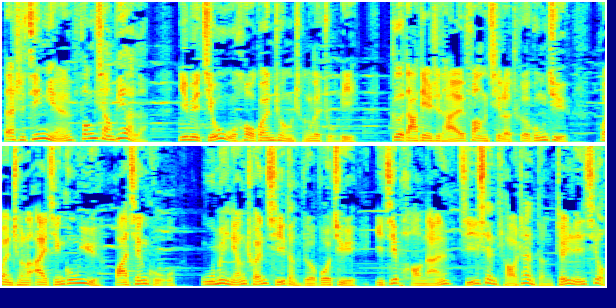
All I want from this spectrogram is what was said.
但是今年风向变了，因为九五后观众成了主力，各大电视台放弃了特工剧，换成了《爱情公寓》《花千骨》。《武媚娘传奇》等热播剧，以及《跑男》《极限挑战》等真人秀，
